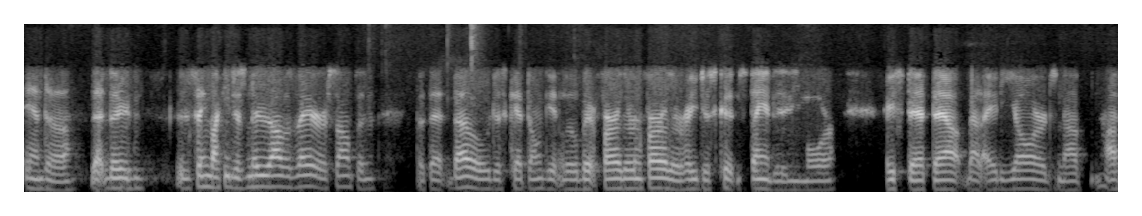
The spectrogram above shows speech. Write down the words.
and uh, that dude. It seemed like he just knew I was there or something. But that doe just kept on getting a little bit further and further. He just couldn't stand it anymore. He stepped out about 80 yards, and I I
